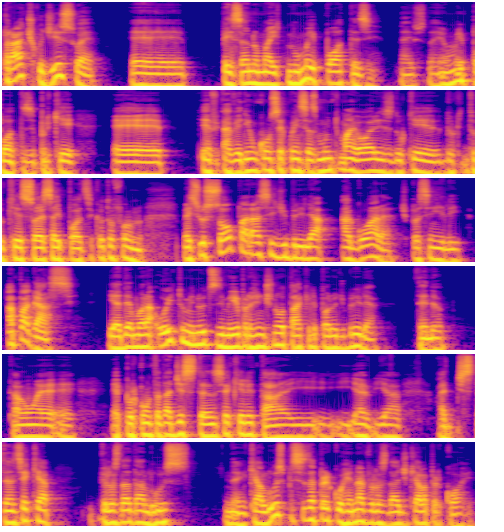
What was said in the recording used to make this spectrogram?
prático disso é, é pensando numa, numa hipótese, né? Isso daí é uma hipótese, porque é, haveriam consequências muito maiores do que, do, do que só essa hipótese que eu tô falando. Mas se o Sol parasse de brilhar agora, tipo assim, ele apagasse, ia demorar oito minutos e meio pra gente notar que ele parou de brilhar, entendeu? Então é, é, é por conta da distância que ele tá e, e, a, e a, a, distância que a velocidade da luz, né, que a luz precisa percorrer na velocidade que ela percorre.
